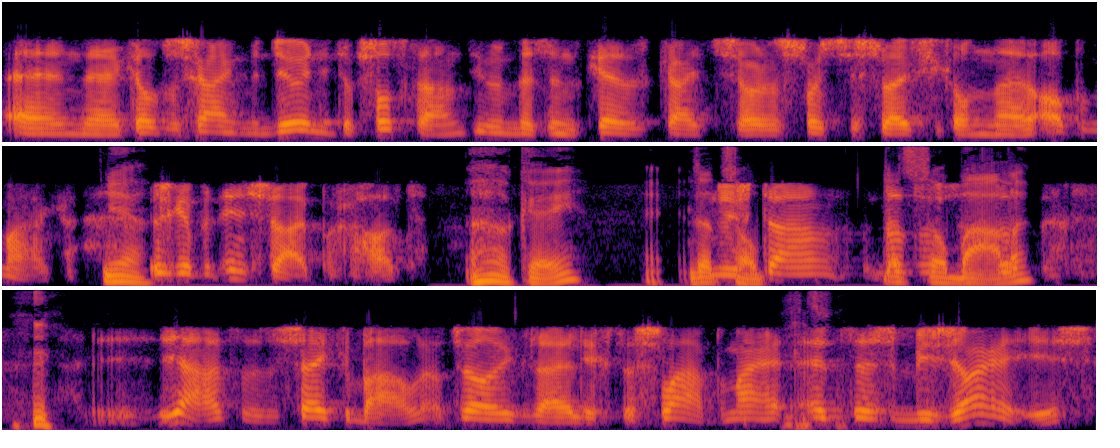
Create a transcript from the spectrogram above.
En ik had waarschijnlijk mijn deur niet op slot gedaan. Want iemand met een creditcard zo'n slotje sleufje kon openmaken. Ja. Dus ik heb een insluiper gehad. Ah, Oké. Okay. Dat, nu zal, staan, dat, dat zal balen. Dat, ja, dat is zeker balen. Terwijl ik daar lig te slapen. Maar het is bizarre is...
